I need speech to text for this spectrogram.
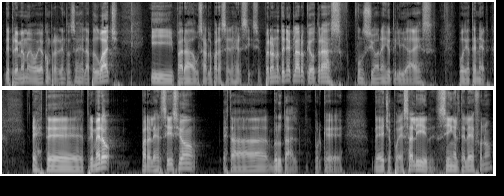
de premio me voy a comprar entonces el Apple Watch y para usarlo para hacer ejercicio. Pero no tenía claro qué otras funciones y utilidades podía tener. Este, primero, para el ejercicio está brutal, porque de hecho puedes salir sin el teléfono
